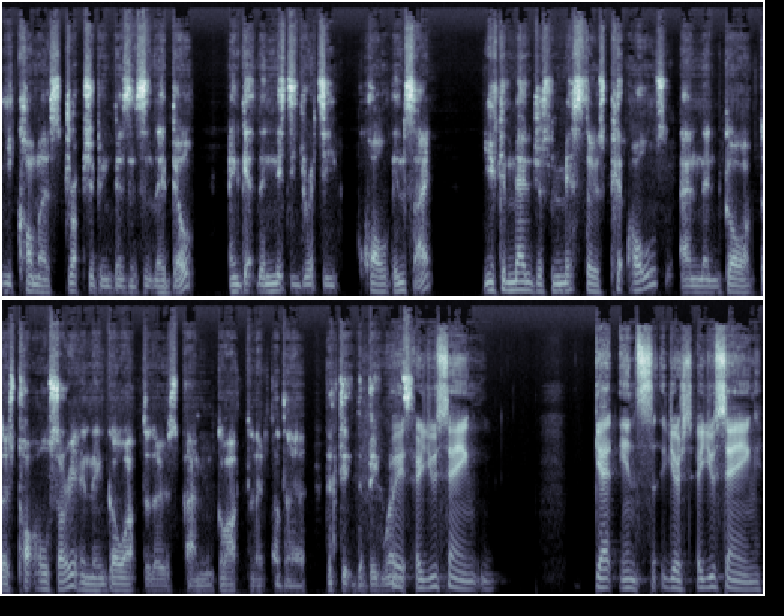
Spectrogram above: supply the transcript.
e-commerce dropshipping business that they built and get the nitty gritty qual insight you can then just miss those pit holes and then go up those potholes, sorry, and then go up to those um go up to the other the, the big ones. Wait, are you saying get in? You're are you saying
